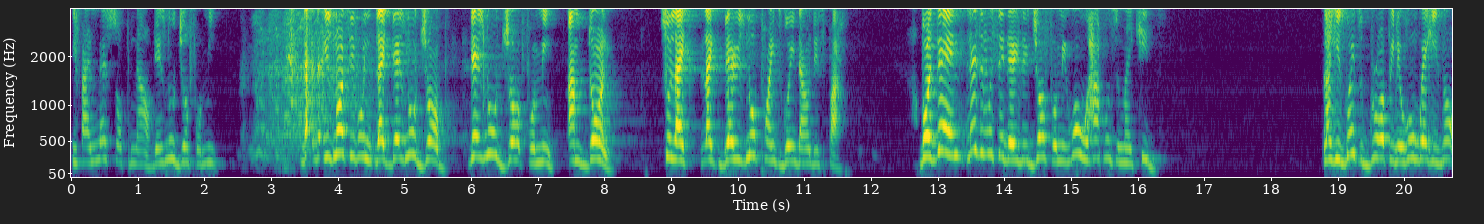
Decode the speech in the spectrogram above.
If I mess up now, there's no job for me. that, that, it's not even like there's no job. There's no job for me. I'm done. So, like, like there is no point going down this path. But then, let's even say there is a job for me. What will happen to my kids? Like he's going to grow up in a home where he's not,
